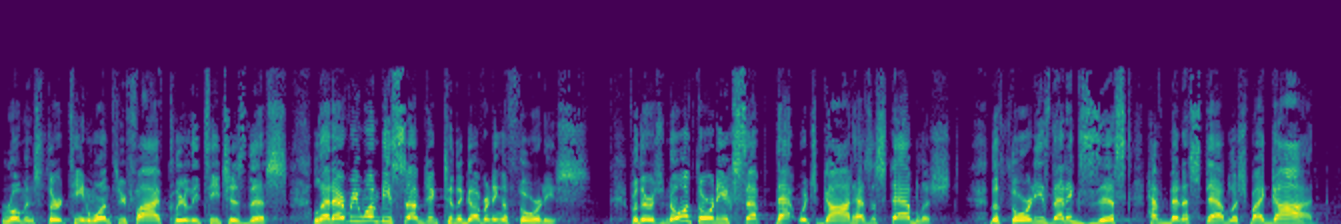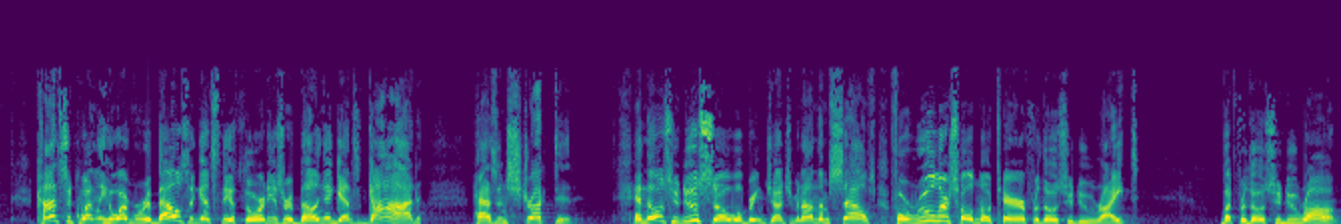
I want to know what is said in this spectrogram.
Romans 13, 1 through 5 clearly teaches this. Let everyone be subject to the governing authorities. For there is no authority except that which God has established. The authorities that exist have been established by God. Consequently, whoever rebels against the authority is rebelling against God has instructed. And those who do so will bring judgment on themselves. For rulers hold no terror for those who do right, but for those who do wrong.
